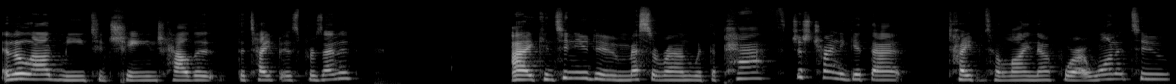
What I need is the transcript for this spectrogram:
And allowed me to change how the, the type is presented. I continue to mess around with the path, just trying to get that type to line up where I want it to.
